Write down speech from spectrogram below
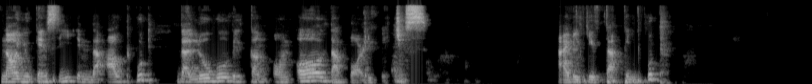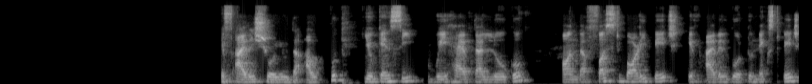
Now you can see in the output, the logo will come on all the body pages. I will give the input. If I will show you the output, you can see we have the logo on the first body page. If I will go to next page,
